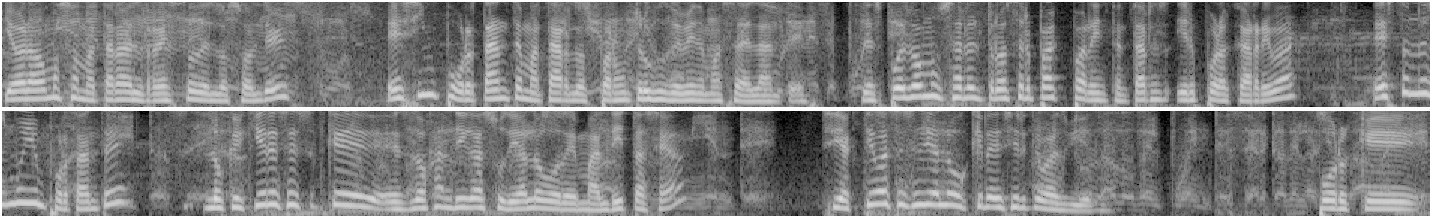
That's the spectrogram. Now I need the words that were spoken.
Y ahora vamos a matar al resto de los soldiers. Es importante matarlos para un truco que viene más adelante. Después vamos a usar el thruster pack para intentar ir por acá arriba. Esto no es muy importante. Lo que quieres es que Slohan diga su diálogo de maldita sea. Si activas ese diálogo quiere decir que vas bien. Porque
